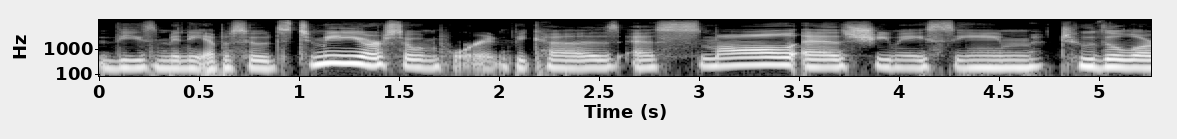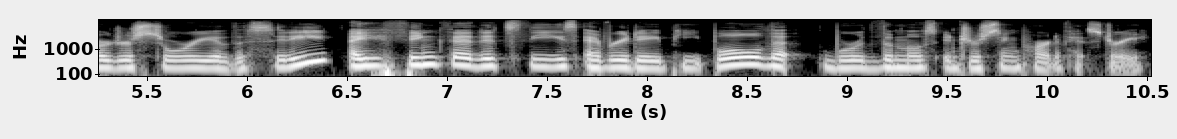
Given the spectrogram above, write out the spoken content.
these mini episodes to me are so important because, as small as she may seem to the larger story of the city, I think that it's these everyday people that were the most interesting part of history.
